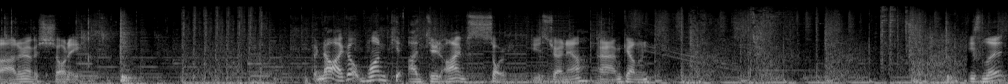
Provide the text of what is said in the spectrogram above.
Oh, I don't have a shotty. But no, I got one kill. Oh, ah, dude, I'm so confused right now. All right, I'm coming. He's lit.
